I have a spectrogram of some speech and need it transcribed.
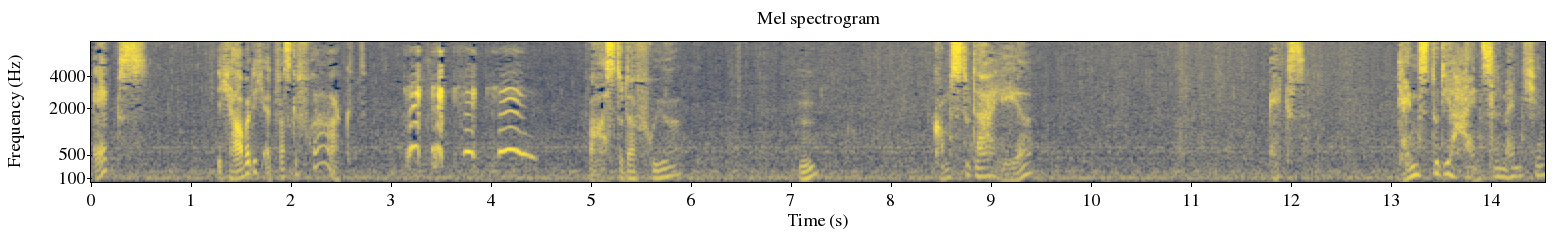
Ex? Ich habe dich etwas gefragt. Warst du da früher? Hm? Kommst du daher? Ex? Kennst du die Heinzelmännchen?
